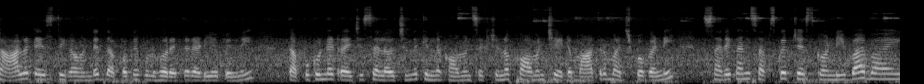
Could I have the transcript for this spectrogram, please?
చాలా టేస్టీగా ఉండే దప్పకాయ పులిహోర అయితే రెడీ అయిపోయింది. తప్పకుండా ట్రై చేసి ఎలా వచ్చిందో కింద కామెంట్ సెక్షన్లో కామెంట్ చేయడం మాత్రం మర్చిపోకండి. సరే కానీ సబ్స్క్రైబ్ చేసుకోండి. Bye bye.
